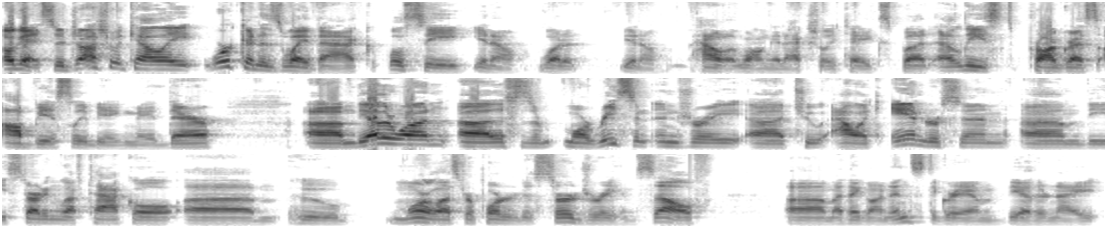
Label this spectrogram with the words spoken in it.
okay, so Joshua Kelley working his way back. We'll see, you know, what it, you know, how long it actually takes, but at least progress obviously being made there. Um, the other one, uh, this is a more recent injury uh, to Alec Anderson, um, the starting left tackle, um, who more or less reported his surgery himself. Um, I think on Instagram the other night.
